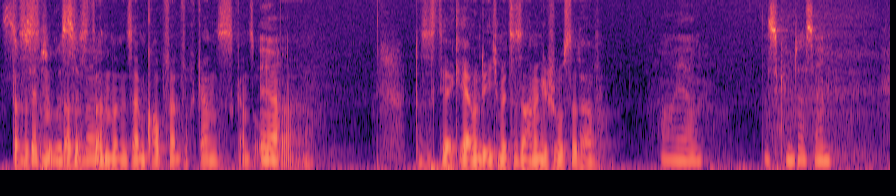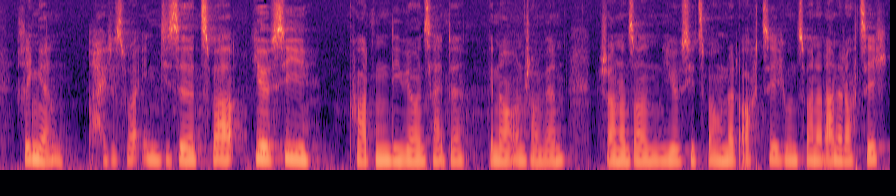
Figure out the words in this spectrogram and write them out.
so dass, es, dann, dass es dann in seinem Kopf einfach ganz, ganz oben Ja. war. Ja. Das ist die Erklärung, die ich mir zusammengeschustert habe. Oh ja, das könnte das sein. Ringen. Oh, das war in diese zwei UFC-Karten, die wir uns heute genau anschauen werden. Wir schauen uns an UFC 280 und 281.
